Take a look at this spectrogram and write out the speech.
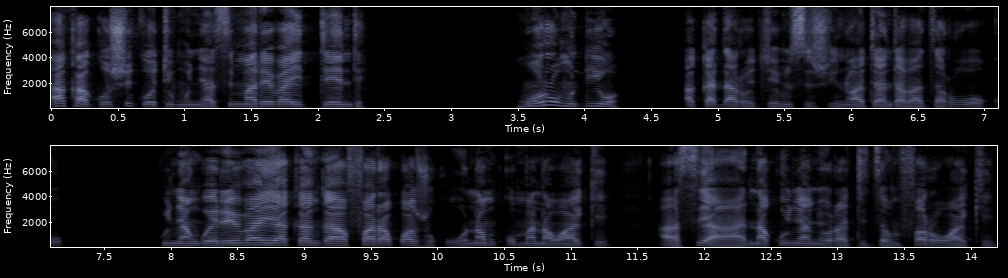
Akagosvikoti munyasi mare vaitende mhoro mudiwa akadaro jemisi zvino atandavadza ruoko. Kunyange revai akanga afara kwazvo kuona mukomana wake asi haana kunyanyoratidza mufaro wake.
